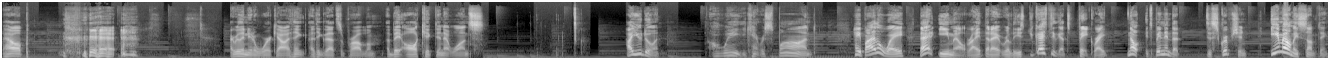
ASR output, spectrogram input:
Help! I really need a workout. I think I think that's the problem. They all kicked in at once. How you doing? Oh wait, you can't respond. Hey, by the way, that email, right, that I released, you guys think that's fake, right? No, it's been in the description. Email me something.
